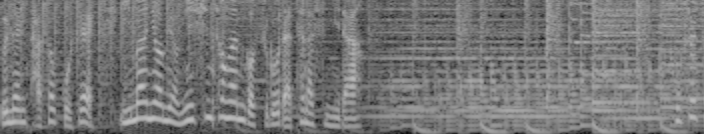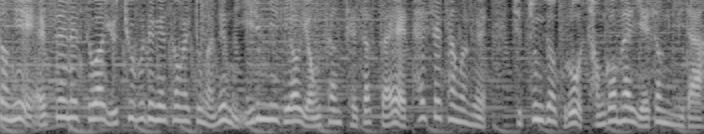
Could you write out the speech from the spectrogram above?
은행 5곳에 2만여 명이 신청한 것으로 나타났습니다. 국세청이 SNS와 유튜브 등에서 활동하는 1인 미디어 영상 제작자의 탈세 상황을 집중적으로 점검할 예정입니다.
